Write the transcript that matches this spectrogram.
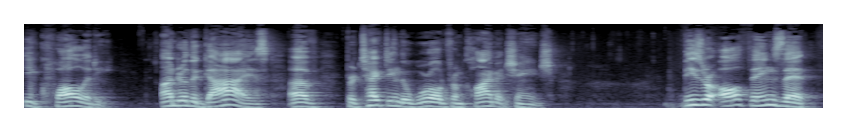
equality, under the guise of protecting the world from climate change. These are all things that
